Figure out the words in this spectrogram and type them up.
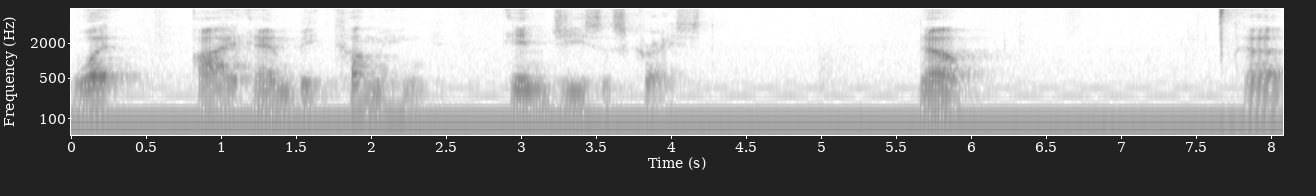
what I am becoming in Jesus Christ. Now, uh,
